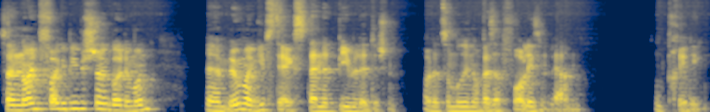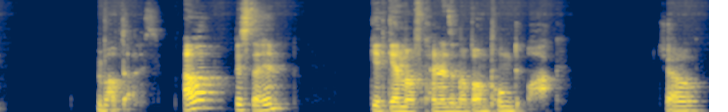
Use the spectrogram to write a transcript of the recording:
zu einer Folge Bibelstunde Goldemund. Ähm, irgendwann gibt es die Extended Bible Edition. Aber dazu muss ich noch besser vorlesen lernen und predigen. Überhaupt alles. Aber bis dahin, geht gerne mal auf keineinsamerbaum.org. Ciao.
